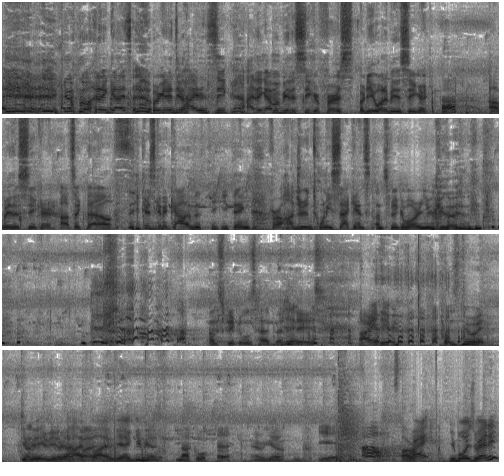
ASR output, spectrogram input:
Good morning, guys. We're gonna do hide and seek. I think I'm gonna be the seeker first, or do you want to be the seeker? Huh? I'll be the seeker. I'll take the L. Seeker's gonna count in this tiki thing for 120 seconds. Unspeakable, are you good? Unspeakable's had better days. All right, dude. Let's do it. Give me, give me a high five. Yeah, give me a knuckle. There we go. Yeah. Oh. All right, you boys ready?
